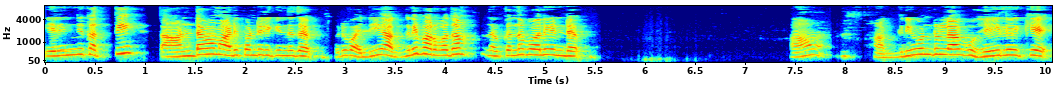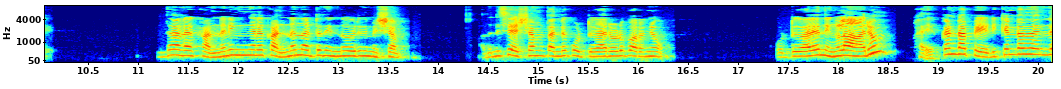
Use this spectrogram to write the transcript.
എരിഞ്ഞ് കത്തി താണ്ഡവമാടിക്കൊണ്ടിരിക്കുന്നത്. ഒരു വലിയ അഗ്നിപർവതം നിൽക്കുന്ന പോലെയുണ്ട്. ആ അഗ്നി കൊണ്ടുള്ള ആ ഗുഹയിലേക്ക് എന്താണ്? കണ്ണനിങ്ങനെ കണ്ണ് നട്ട് നിന്ന ഒരു നിമിഷം. അതിനുശേഷം തന്റെ കൂട്ടുകാരോട് പറഞ്ഞു കൂട്ടുകാരെ നിങ്ങൾ ആരും ഭയക്കണ്ട പേടിക്കേണ്ടതല്ല.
